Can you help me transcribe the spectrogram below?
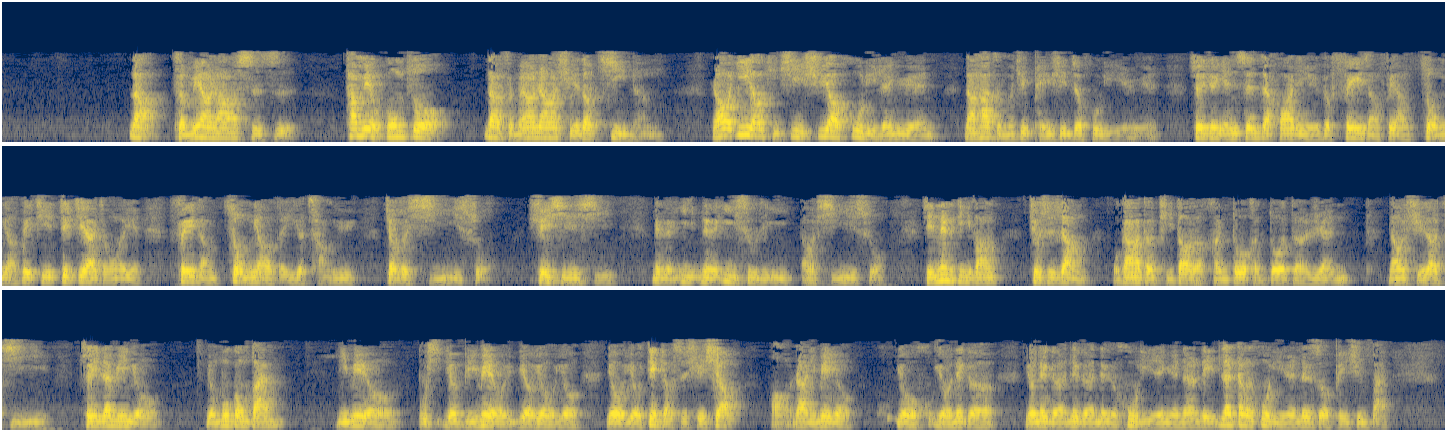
那怎么样让他识字？他没有工作，那怎么样让他学到技能？然后医疗体系需要护理人员。那他怎么去培训这护理人员？所以就延伸在花莲有一个非常非常重要，对接对接待总而言非常重要的一个场域，叫做习艺所，学习的习，那个艺那个艺术的艺，然后习艺所。所以那个地方就是让我刚刚都提到了很多很多的人，然后学到技艺。所以那边有有木工班，里面有补习，有里面有有有有有有垫脚石学校，哦，那里面有有有那个。有那个那个那个护理人员的那那当然护理人那个时候培训班，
